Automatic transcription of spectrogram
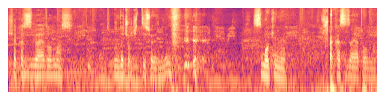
Şakasız bir hayat olmaz. Bence. Bunu da çok ciddi söyledim değil mi? Smokin'le. Şakasız hayat olmaz.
